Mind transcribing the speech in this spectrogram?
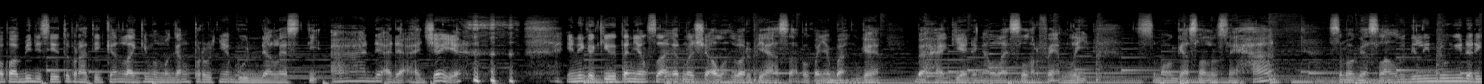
Papa B di situ perhatikan lagi memegang perutnya Bunda Lesti. Ada-ada aja ya. Ini kekiutan yang sangat Masya Allah luar biasa pokoknya bangga bahagia dengan Leslar family semoga selalu sehat Semoga selalu dilindungi dari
